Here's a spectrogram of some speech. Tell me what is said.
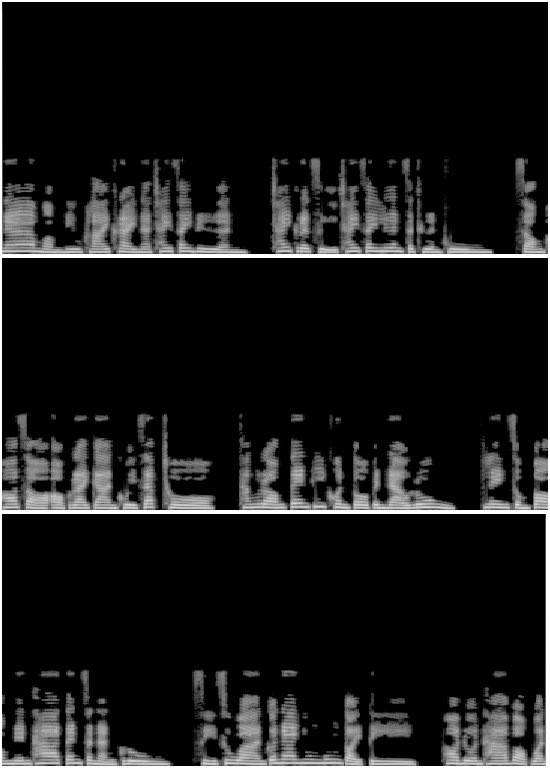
หน้าหม่อมดิวคล้ายใครนะใช่ไส้เดือน ใช่กระสือใช่ไส้เลื่อนสะเทือนพุงสองพอสอออกรายการคุยแซบโชว์ ทั้งร้องเต้นพี่คนโตเป็นดาวรุ่ง เพลงสมปองเน้นท่าเต้นสนั่นกรุง สีสุวรรณก็น่ายุ่งมุ่งต่อยตี พอโดนท้าบอกวัน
